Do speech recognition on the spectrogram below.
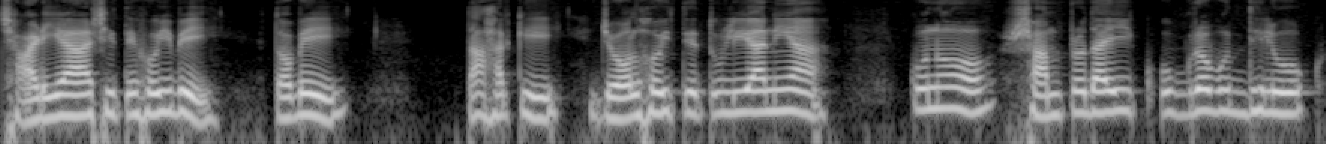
ছাড়িয়া আসিতে হইবে। তবে তাহাকে জল হইতে তুলিয়া নিয়া কোনো সাম্প্রদায়িক উগ্রবুদ্ধি লোক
